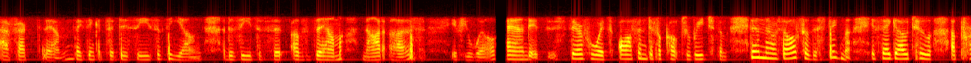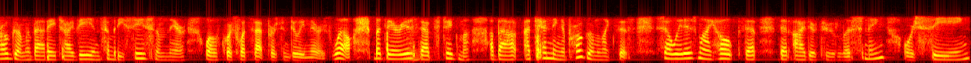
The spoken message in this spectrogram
affect them. They think it's a disease of the young, a disease of, the, of them, not us if you will, and it's, therefore it's often difficult to reach them. Then there's also the stigma. If they go to a program about HIV and somebody sees them there, well, of course, what's that person doing there as well? But there is that stigma about attending a program like this. So it is my hope that, that either through listening or seeing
